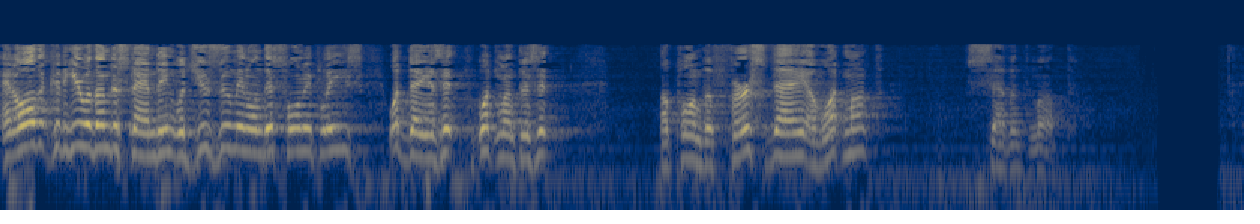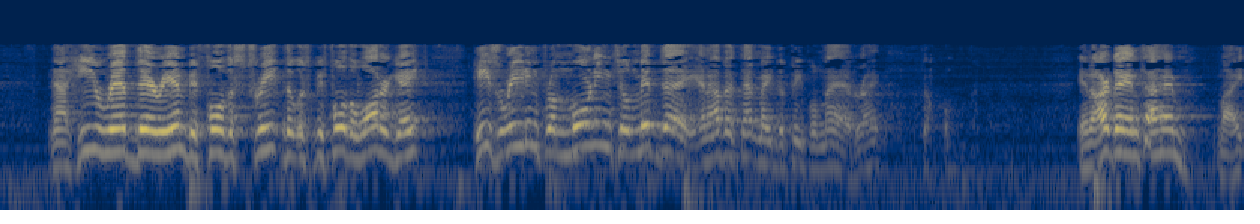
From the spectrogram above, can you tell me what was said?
and all that could hear with understanding. Would you zoom in on this for me, please? What day is it? What month is it? upon the first day of what month? Seventh month. Now he read therein before the street that was before the water gate. He's reading from morning till midday, and I bet that made the people mad, right? In our day and time, might.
